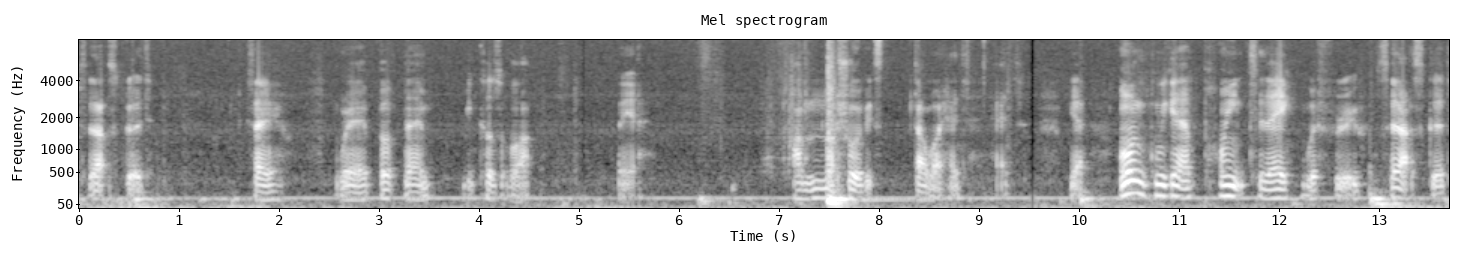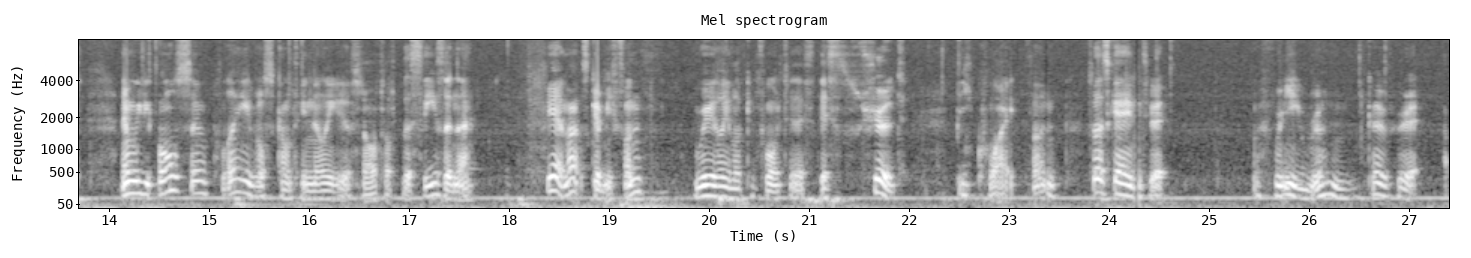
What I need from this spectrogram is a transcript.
so that's good. So we're above them because of that. But yeah. I'm not sure if it's down by head head. Yeah. Only we get a point today, we're through. So that's good. Then we also play Ross County in the league to start off the season there. Yeah, that's gonna be fun. Really looking forward to this. This should be quite fun. So let's get into it. A free run, go for it. I've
